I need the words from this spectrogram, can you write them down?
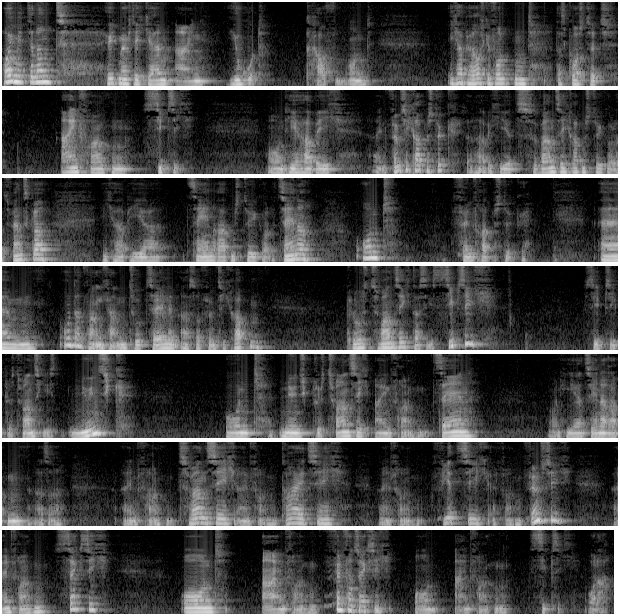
Hallo miteinander, heute möchte ich gern ein Joghurt kaufen. Und ich habe herausgefunden, das kostet 1 Franken 70 und hier habe ich ein 50 Rappen Stück, dann habe ich hier 20 Rappen Stück oder 20er, ich habe hier 10 Rappen Stück oder 10er und 5 Rappen Stücke. Ähm, und dann fange ich an zu zählen, also 50 Rappen plus 20, das ist 70. 70 plus 20 ist 90. Und 90 plus 20, 1 Franken 10. Und hier 10er Rappen, also 1 Franken 20, 1 Franken 30, 1 Franken 40, 1 Franken 50, 1 Franken 60 und 1 Franken 65 und 1 Franken 70. Voilà.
